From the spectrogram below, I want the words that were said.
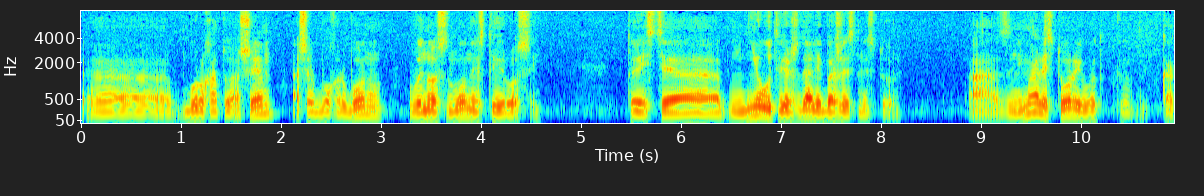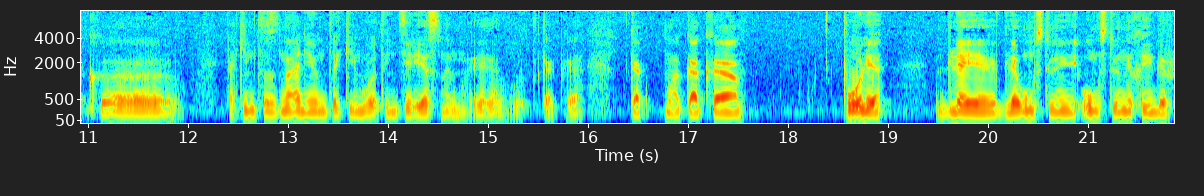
э, Бурухату Ашем, Ашер Бохарбону, вынос лона из Тейросой. То есть не утверждали божественность Торы, а занимались Торой вот как каким-то знанием таким вот интересным, и вот как, как, как поле для, для умственных, умственных игр.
